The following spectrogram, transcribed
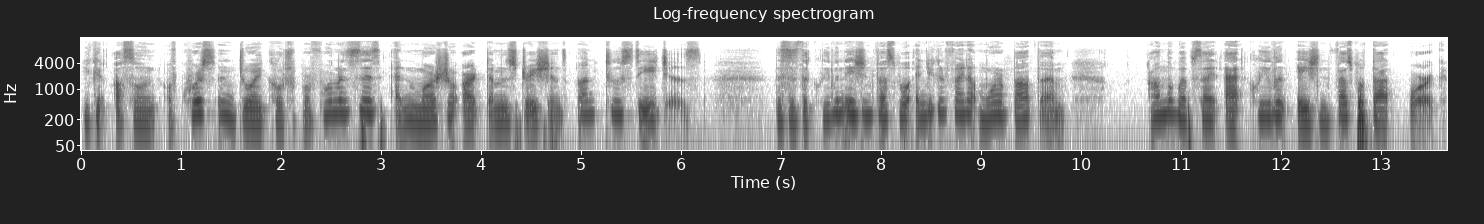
You can also, of course, enjoy cultural performances and martial art demonstrations on two stages. This is the Cleveland Asian Festival, and you can find out more about them on the website at clevelandasianfestival.org.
